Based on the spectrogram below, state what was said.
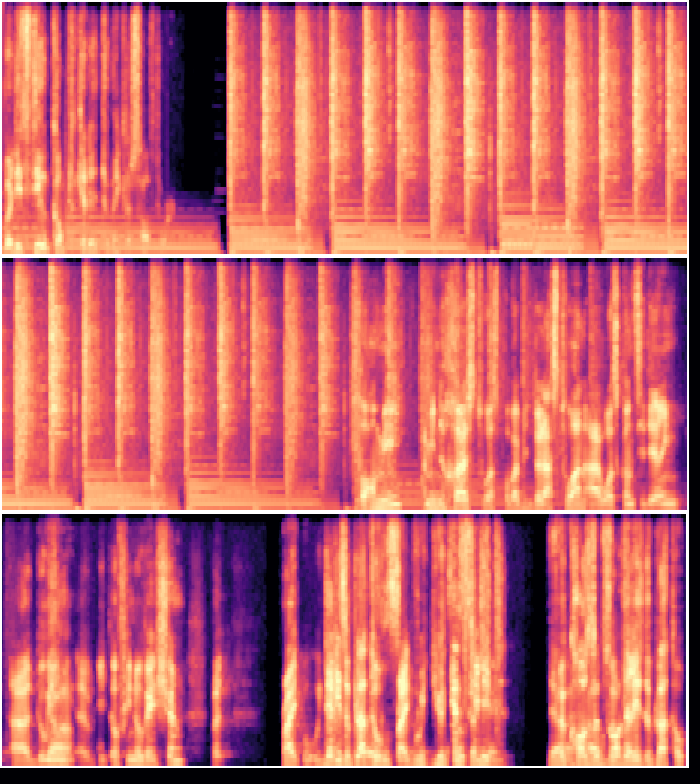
But it's still complicated to make a software. For me, I mean, Rust was probably the last one I was considering uh, doing yeah. a bit of innovation. But right, there is a plateau, it's right? You can feel it. Yeah, Across absolutely. the board, there is a plateau.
